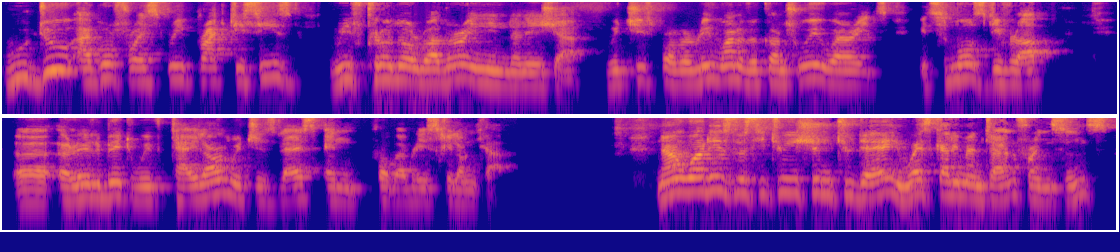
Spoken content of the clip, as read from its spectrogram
who do agroforestry practices with clonal rubber in Indonesia. which is probably one of the countries where it's, it's most developed, uh, a little bit with Thailand, which is less, and probably Sri Lanka. Now, what is the situation today in West Kalimantan, for instance?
